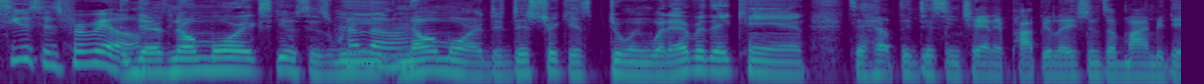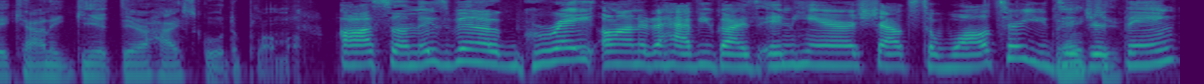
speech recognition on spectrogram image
excuses for real. There's no more excuses. We Hello. no more. The district is doing whatever they can to help the disenchanted populations of Miami-Dade County get their high school diploma. Awesome. It's been a great honor to have you guys in here. Shouts to Walter. You did Thank your you. thing.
